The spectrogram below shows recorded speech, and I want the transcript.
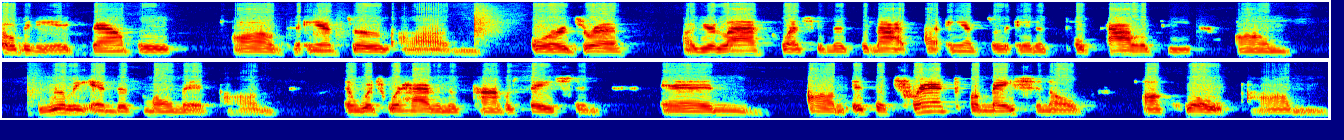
so many examples uh, to answer um, or address uh, your last question. Is to not uh, answer in its totality, um, really in this moment um, in which we're having this conversation. And um, it's a transformational uh, quote um,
